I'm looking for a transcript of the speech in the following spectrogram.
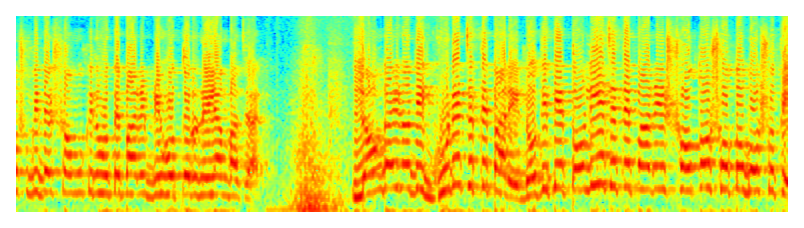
অসুবিধার সম্মুখীন হতে পারে বৃহত্তর নিলামবাজার লঙ্গাই নদী ঘুরে যেতে পারে, নদীতে তলিয়ে যেতে পারে শত শত বসতে।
